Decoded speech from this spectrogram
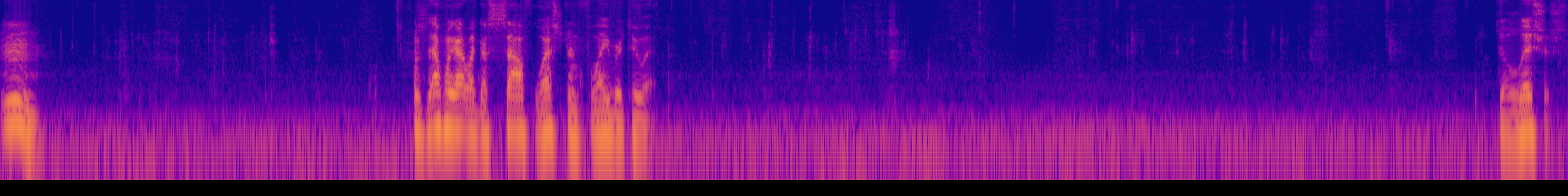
Mmm. It's definitely got like a southwestern flavor to it. Delicious.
